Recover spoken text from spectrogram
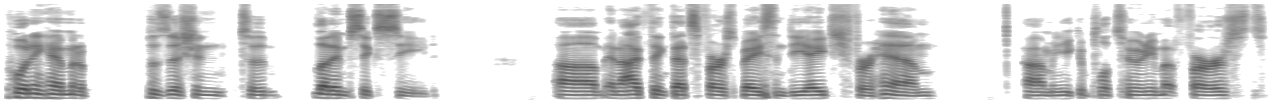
putting him in a position to let him succeed. Um, and I think that's first base and DH for him. Um, I mean, you can platoon him at first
